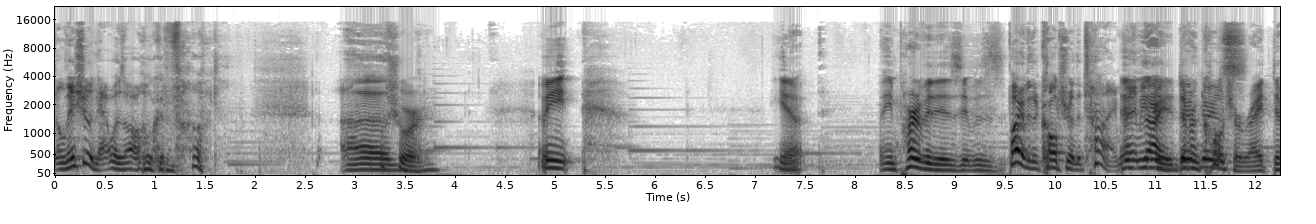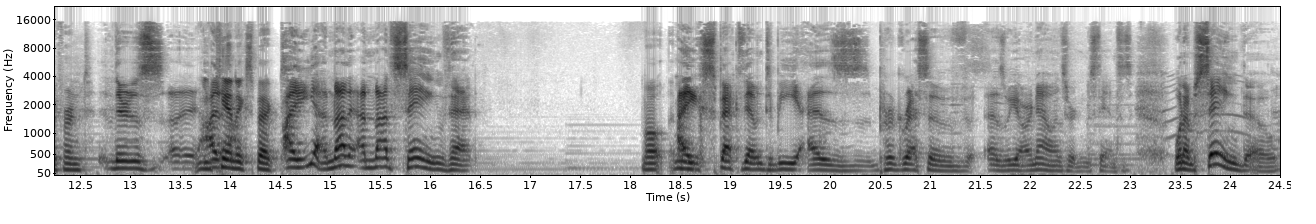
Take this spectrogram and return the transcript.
Initially, that was all who could vote. Uh, Sure. I mean, you know, I mean, part of it is it was part of the culture of the time. Right? I mean, right, there- different culture, right? Different. There's, uh, You I, can't expect. I yeah, I'm not. I'm not saying that well, I I expect them to be as progressive as we are now in certain stances. What I'm saying, though,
